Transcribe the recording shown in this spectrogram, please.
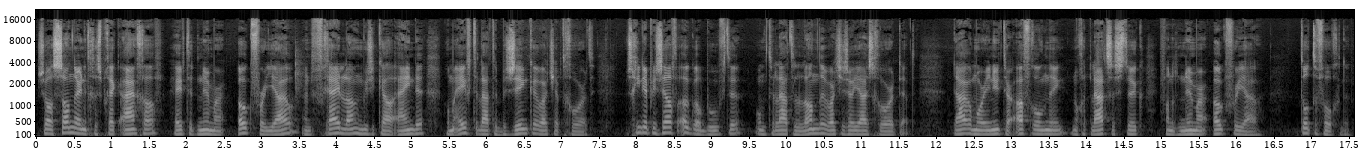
Zoals Sander in het gesprek aangaf, heeft het nummer ook voor jou een vrij lang muzikaal einde om even te laten bezinken wat je hebt gehoord. Misschien heb je zelf ook wel behoefte om te laten landen wat je zojuist gehoord hebt. Daarom hoor je nu ter afronding nog het laatste stuk van het nummer ook voor jou. Tot de volgende.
